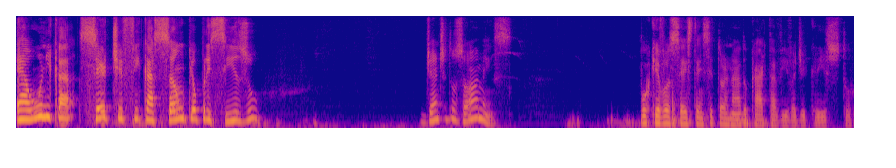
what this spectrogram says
é a única certificação que eu preciso diante dos homens. Porque vocês têm se tornado carta viva de Cristo.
